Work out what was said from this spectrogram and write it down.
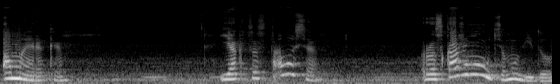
Америки. Як це сталося? Розкажемо у цьому відео.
